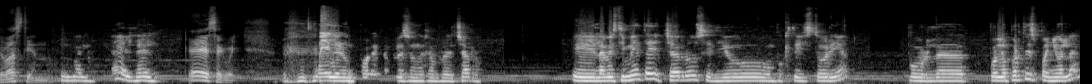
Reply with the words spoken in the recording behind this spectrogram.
Sebastián, ¿no? Bueno, él, él. ¿Qué ese, güey? él era un, por ejemplo, es un ejemplo de charro. Eh, la vestimenta de charro se dio un poquito de historia por la, por la parte española.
